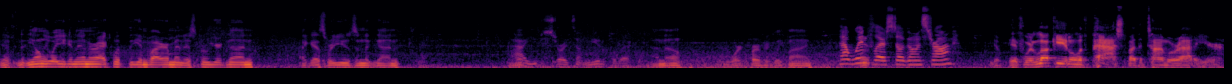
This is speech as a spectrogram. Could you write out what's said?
if the only way you can interact with the environment is through your gun, I guess we're using the gun. Wow, you destroyed something beautiful there. I know. It worked perfectly fine. That wind flare's still going strong. Yep. If we're lucky, it'll have passed by the time we're out of here.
